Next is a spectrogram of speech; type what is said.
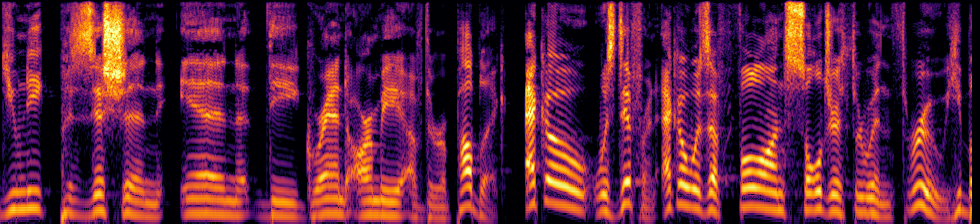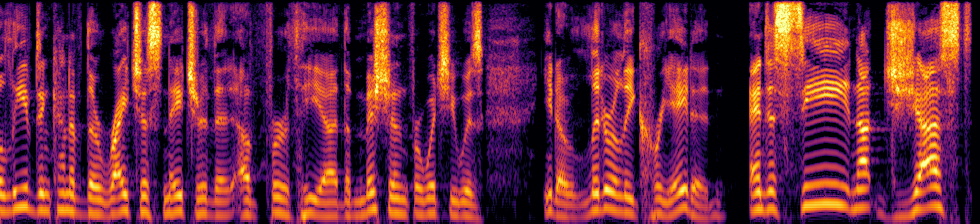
unique position in the Grand Army of the Republic. Echo was different. Echo was a full-on soldier through and through. He believed in kind of the righteous nature that of for the uh, the mission for which he was, you know, literally created. And to see not just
